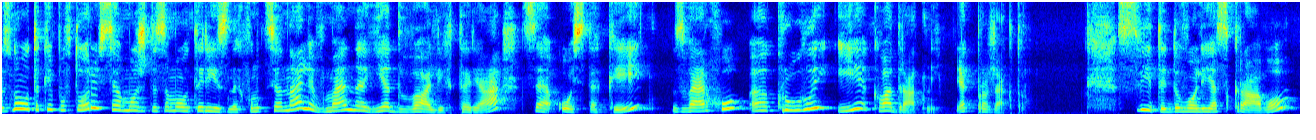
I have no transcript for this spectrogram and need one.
Знову таки повторюся, можете замовити різних функціоналів. В мене є два ліхтаря. Це ось такий зверху е, круглий і квадратний, як прожектор. Світить доволі яскраво.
